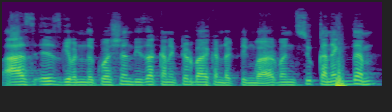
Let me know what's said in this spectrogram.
as is given in the question. These are connected by a conducting wire. Once you connect them,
